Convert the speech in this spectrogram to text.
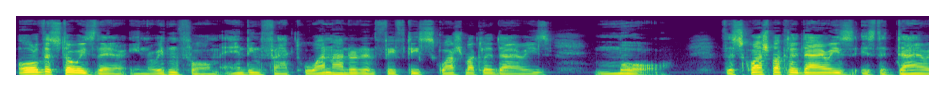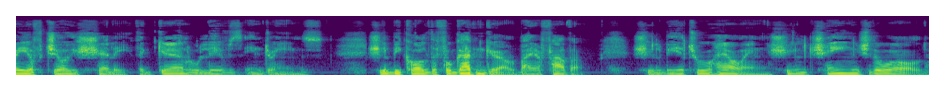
all the stories there in written form and, in fact, 150 Squashbuckler Diaries more. The Squashbuckler Diaries is the diary of Joy Shelley, the girl who lives in dreams. She'll be called the Forgotten Girl by her father. She'll be a true heroine. She'll change the world.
